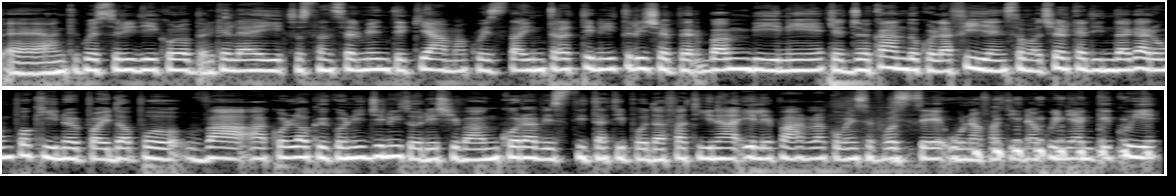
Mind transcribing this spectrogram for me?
è anche questo ridicolo perché lei sostanzialmente chiama questa intrattenitrice per bambini che giocando con la figlia insomma cerca di indagare un pochino e poi dopo va a colloqui con i genitori e ci va ancora vestita tipo da fatina e le parla come se fosse una fatina quindi anche qui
